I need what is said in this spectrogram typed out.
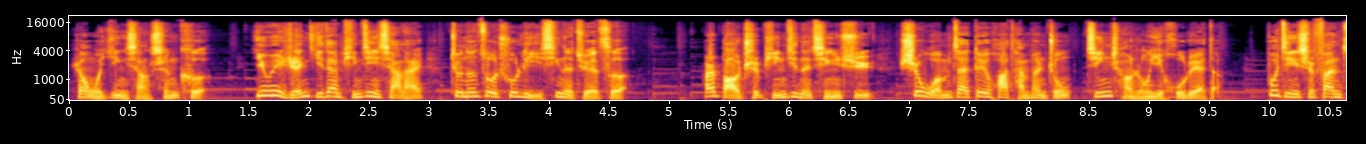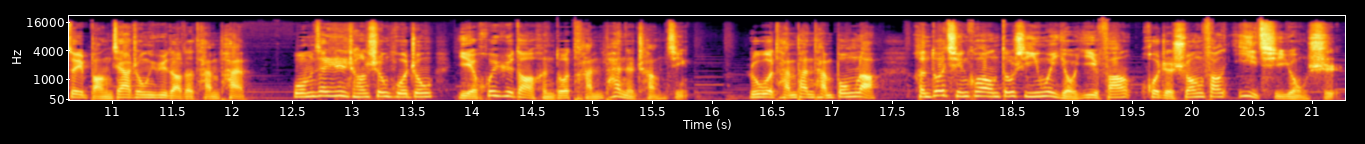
让我印象深刻，因为人一旦平静下来，就能做出理性的决策。而保持平静的情绪是我们在对话谈判中经常容易忽略的。不仅是犯罪绑架中遇到的谈判，我们在日常生活中也会遇到很多谈判的场景。如果谈判谈崩了，很多情况都是因为有一方或者双方意气用事。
